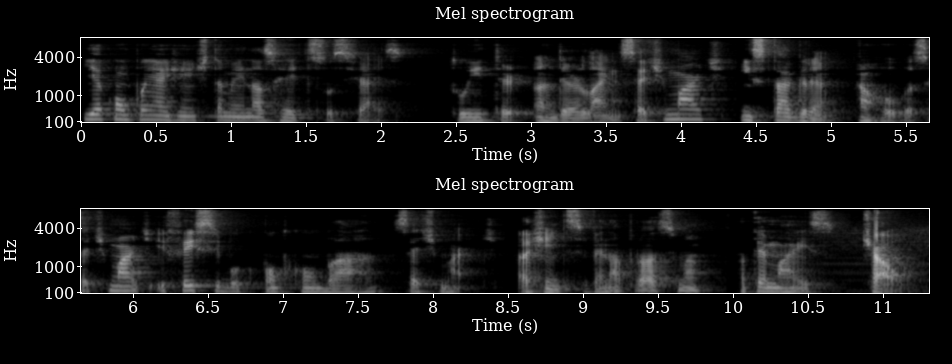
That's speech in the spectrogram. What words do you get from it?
e acompanha a gente também nas redes sociais. Twitter, underline Setmart, Instagram, arroba Setmart e facebook.com barra Setmart. A gente se vê na próxima. Até mais. Tchau.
